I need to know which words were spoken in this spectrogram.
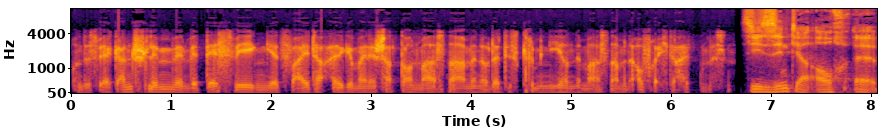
Und es wäre ganz schlimm, wenn wir deswegen jetzt weiter allgemeine Shutdown-Maßnahmen oder diskriminierende Maßnahmen aufrechterhalten müssen. Sie sind ja auch äh,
